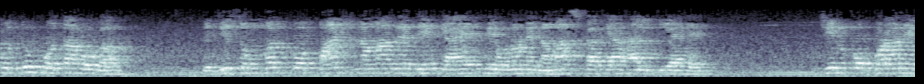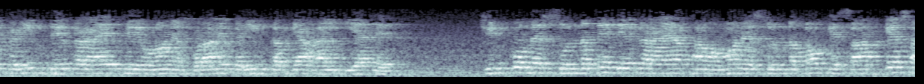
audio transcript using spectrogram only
کو دکھ ہوتا ہوگا کہ جس امت کو پانچ نمازیں دے کے آئے تھے، انہوں نے نماز کا کیا حال کیا ہے؟ جن کو قرآن کریم دے کر آئے تھے، انہوں نے قرآن کریم کا کیا حال کیا ہے؟ جن کو میں سنتیں دے کر آیا تھا، انہوں نے سنتوں کے ساتھ کیسا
